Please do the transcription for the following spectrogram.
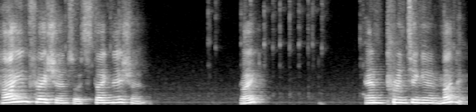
High inflation, so stagnation, right? And printing money.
